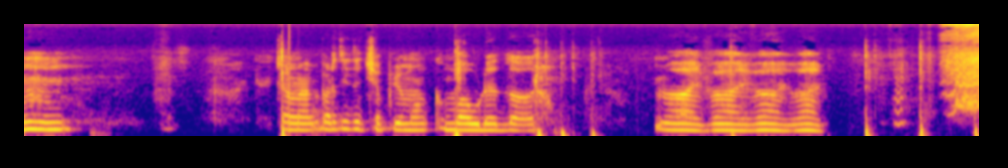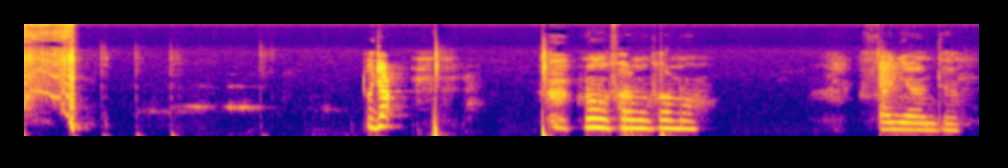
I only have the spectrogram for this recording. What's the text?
Mm. C'è una partita ci apriamo anche un baule d'oro. Vai, vai, vai, vai. Tu già. No, fermo, fermo. Fa niente.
